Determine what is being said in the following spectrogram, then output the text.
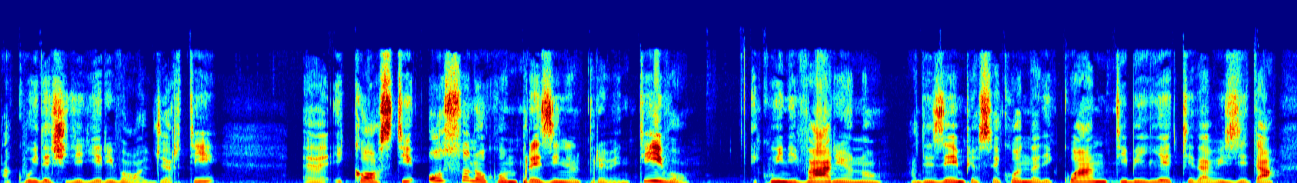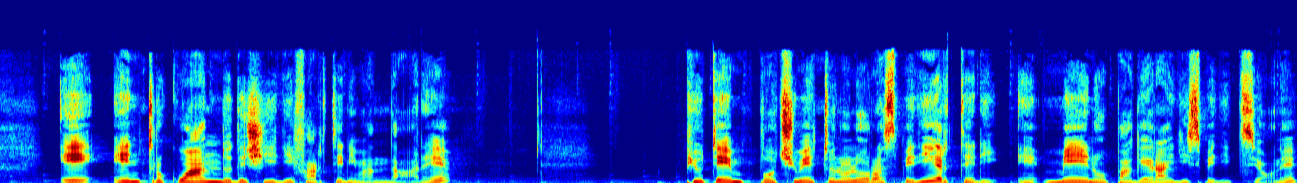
a cui decidi di rivolgerti, eh, i costi o sono compresi nel preventivo e quindi variano, ad esempio, a seconda di quanti biglietti da visita e entro quando decidi di farti rimandare. Più tempo ci mettono loro a spedirteli e meno pagherai di spedizione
